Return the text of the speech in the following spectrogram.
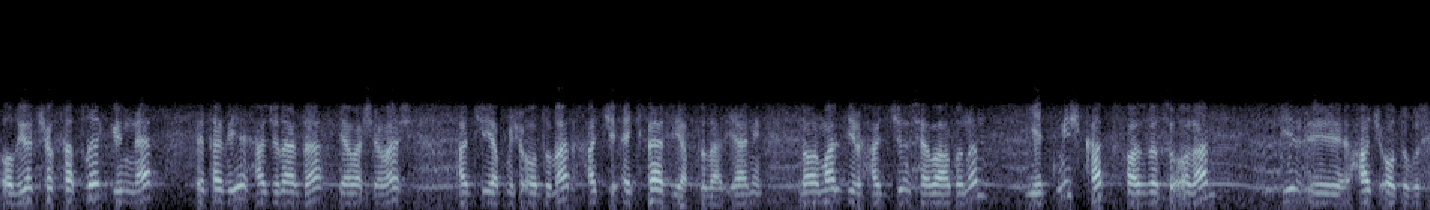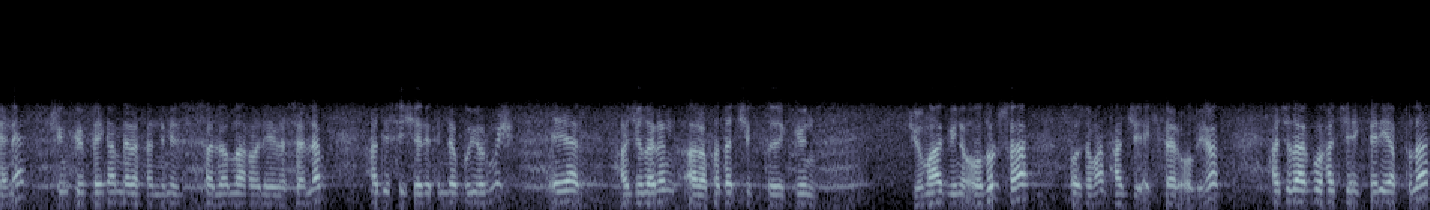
oluyor. Çok tatlı günler ve tabii hacılar da yavaş yavaş haccı yapmış oldular. Haccı ekber yaptılar. Yani normal bir haccın sevabının 70 kat fazlası olan bir e, hac oldu bu sene. Çünkü Peygamber Efendimiz sallallahu aleyhi ve sellem hadisi şerifinde buyurmuş, eğer hacıların Arafat'a çıktığı gün Cuma günü olursa o zaman Haccı Ekber oluyor. Hacılar bu Haccı Ekber'i yaptılar.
